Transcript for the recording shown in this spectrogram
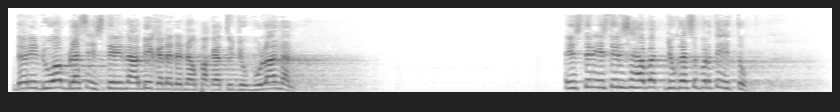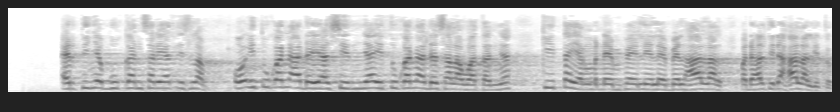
Dari 12 istri Nabi kadang-kadang pakai 7 bulanan. Istri-istri sahabat juga seperti itu. Artinya bukan syariat Islam. Oh itu kan ada yasinnya, itu kan ada salawatannya. Kita yang menempeli label halal, padahal tidak halal itu.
